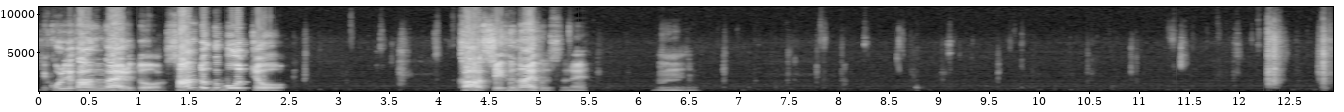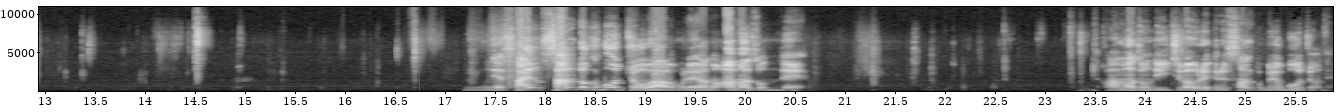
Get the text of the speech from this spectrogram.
で、これで考えると、三徳包丁か、シェフナイフですね。うん。で、三三徳包丁は、俺、あの、アマゾンで、アマゾンで一番売れてる三徳包丁ね。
